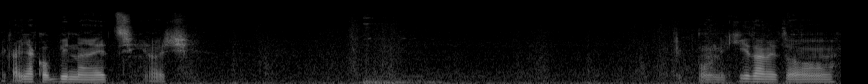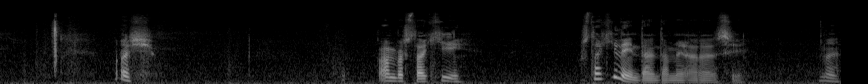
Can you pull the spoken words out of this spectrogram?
με καμιά κομπίνα έτσι, όχι. Λοιπόν, εκεί ήταν το... Όχι. Πάμε προς τα εκεί. Προς τα εκεί δεν ήταν τα μέγαρα εσύ. Ναι.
